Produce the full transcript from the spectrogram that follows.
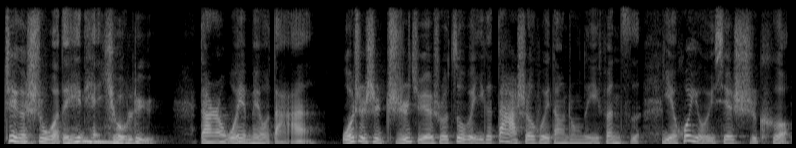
这个是我的一点忧虑。当然，我也没有答案，我只是直觉说，作为一个大社会当中的一份子，也会有一些时刻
